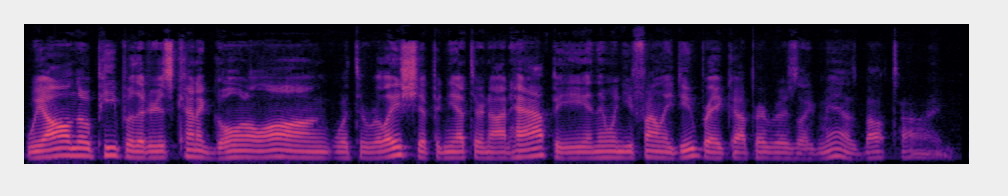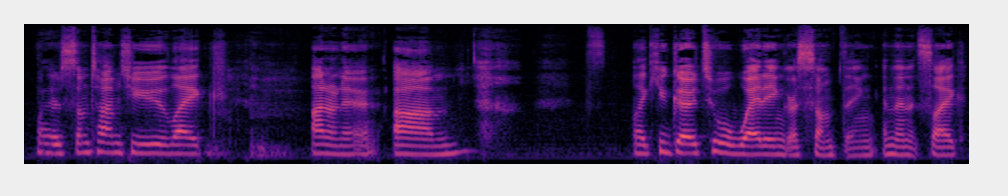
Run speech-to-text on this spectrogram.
we all know people that are just kind of going along with the relationship and yet they're not happy. And then when you finally do break up, everybody's like, man, it's about time. There's sometimes you like, I don't know, um, like you go to a wedding or something, and then it's like,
